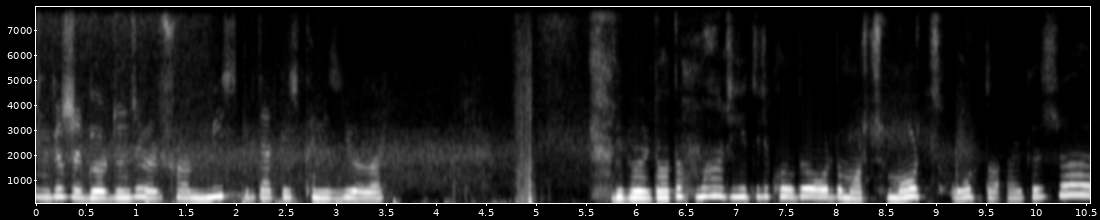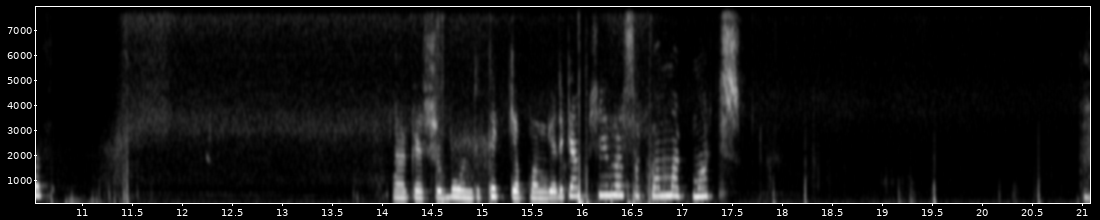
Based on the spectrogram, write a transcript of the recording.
Arkadaşlar gördüğünüz gibi şu an mis gibi de herkes temizliyorlar. Bir bölde adamlar yedilik oldu orada mort. Mort orada arkadaşlar. Arkadaşlar bu oyunda tek yapmam gereken bir şey var saklanmak mort.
